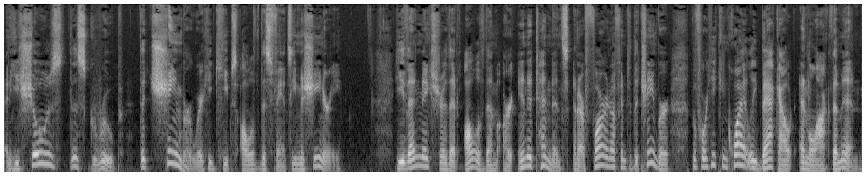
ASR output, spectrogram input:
And he shows this group the chamber where he keeps all of this fancy machinery. He then makes sure that all of them are in attendance and are far enough into the chamber before he can quietly back out and lock them in,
